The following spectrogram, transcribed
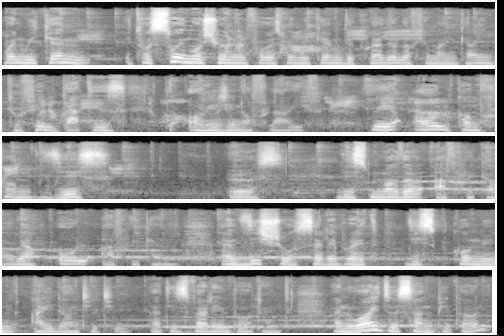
When we came, it was so emotional for us when we came the cradle of humankind to feel that is the origin of life. We all come from this earth, this mother Africa. We are all African. And this show celebrates this common identity that is very important. And why the San people?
